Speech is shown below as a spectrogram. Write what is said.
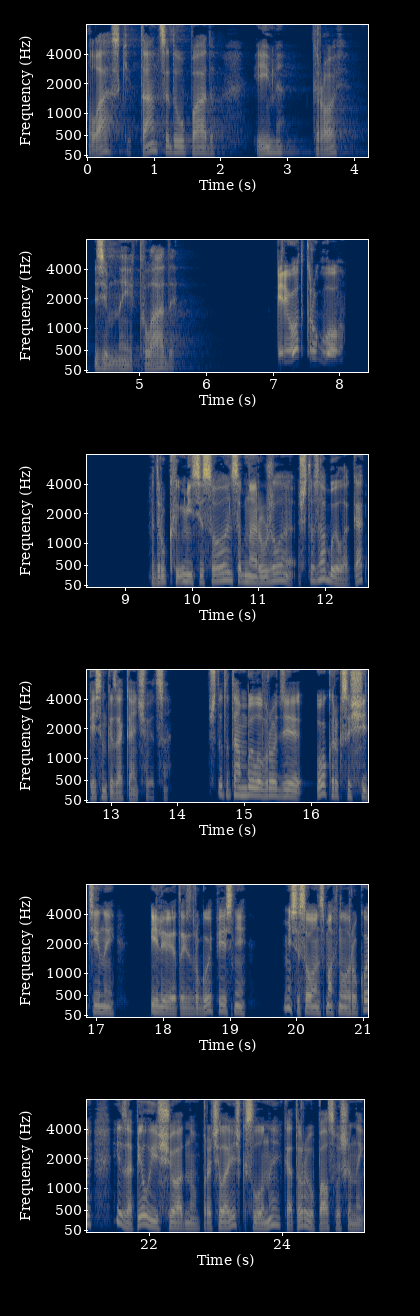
Ласки, танцы до упаду, имя, кровь, земные клады». Перевод Круглова. Вдруг миссис Оуэнс обнаружила, что забыла, как песенка заканчивается. Что-то там было вроде «окорок со щетиной» или это из другой песни. Миссис Оуэнс махнула рукой и запела еще одну про человечка с луны, который упал с вышины.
